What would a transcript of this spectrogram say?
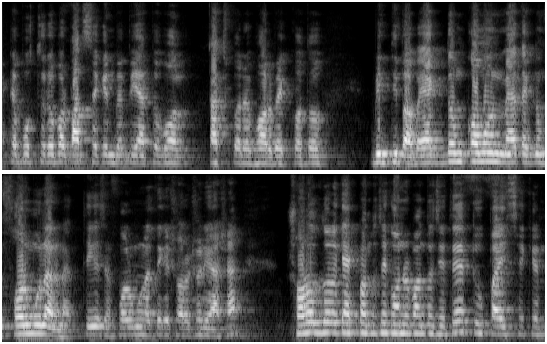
একটা বস্তুর উপর পাঁচ সেকেন্ড ব্যাপী এত বল কাজ করে, ভরবেগ কত? বৃদ্ধি পাবে। একদম কমন ম্যাথ একদম ফর্মুলার ম্যাথ ঠিক আছে? ফর্মুলা থেকে সরাসরি আসা। সরল দোলক এক প্রান্ত থেকে অন্য প্রান্ত যেতে টু পাই সেকেন্ড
